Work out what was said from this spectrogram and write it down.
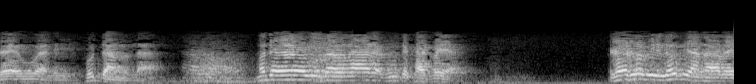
ကဲဥကလေဖုတ္တံလို့လားသံဃာမတရားဘူးသာနာတဲ့အခုတစ်ခါထွက်ရတခါထွက်ပြီးလုံးပြန်တာပဲ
